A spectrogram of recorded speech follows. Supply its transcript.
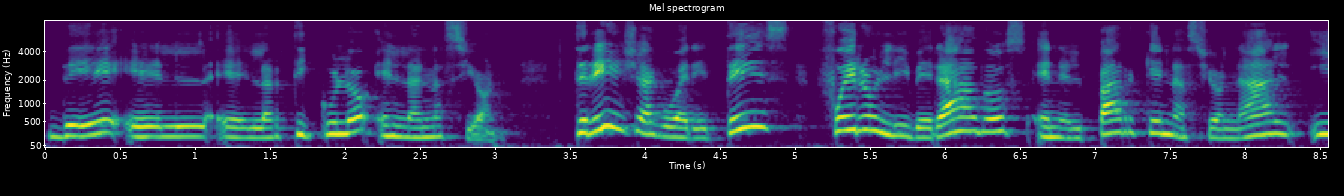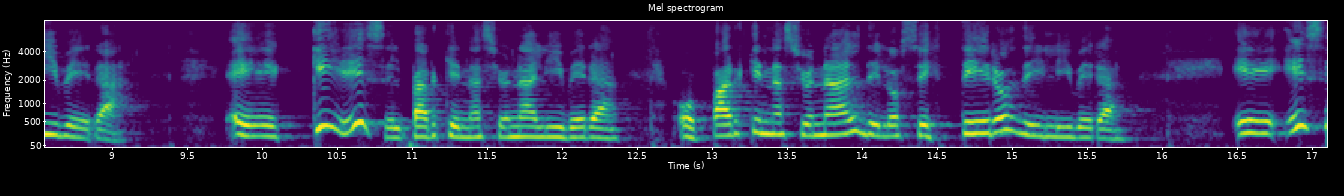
del el artículo en La Nación. Tres yaguaretés fueron liberados en el Parque Nacional Iberá. Eh, ¿Qué es el Parque Nacional Iberá? O Parque Nacional de los Esteros de Iberá. Eh, es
